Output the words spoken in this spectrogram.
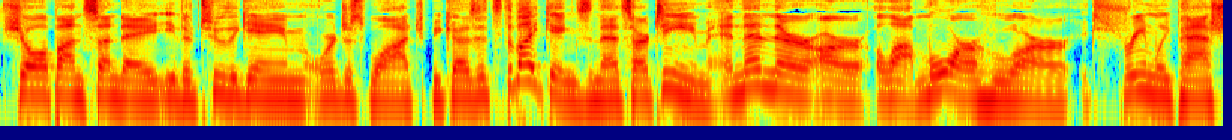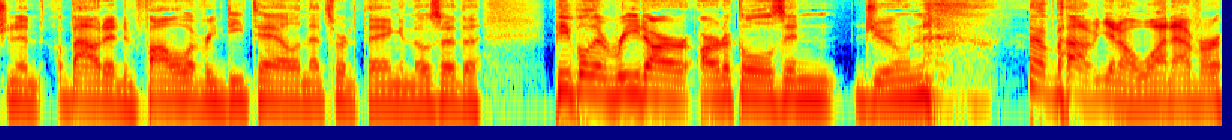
show up on Sunday either to the game or just watch because it's the Vikings and that's our team. And then there are a lot more who are extremely passionate about it and follow every detail and that sort of thing. And those are the people that read our articles in June. about you know whatever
